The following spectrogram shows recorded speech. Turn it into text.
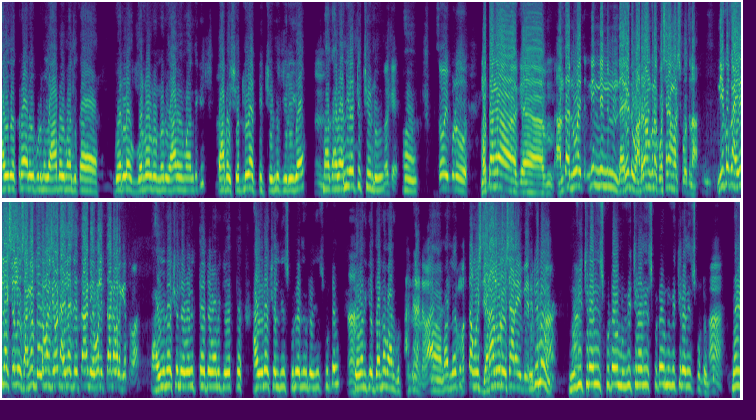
ఐదు ఎకరాలు ఇప్పుడు యాభై మంది క- గొర్రెల గొర్రెలు ఉన్నారు. యాభై మందికి యాభై షెడ్లు కట్టించిండు ఫ్రీగా. ఉం. మాకు అవన్నీ కట్టించిండు. సో ఇప్పుడు మొత్తంగా అంతా నువ్వైతే నేను డైరెక్ట్ అడదాం అనుకున్న క్వశ్చన్ మర్చిపోతున్నా. నీకు ఒక ఐదు లక్షలు సంఘం పెద్ద మనిషి ఐదు లక్షలు ఇస్తా అంటే ఎవరు ఇస్తా అంటే వాళ్ళకి ఇస్తావా? ఐదు లక్షలు ఎవరు వాళ్ళకి ఐదు లక్షలు తీసుకునేది ఉంటే తీసుకుంటాం. ఎవరికి ఇద్దన్నా అనుకుంటాం జనాలు కూడా హుషారైపోయారు నువ్వు ఇచ్చినా తీసుకుంటావు నువ్వు ఇచ్చినా తీసుకుంటావు నువ్వు ఇచ్చినా తీసుకుంటావు. మేము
